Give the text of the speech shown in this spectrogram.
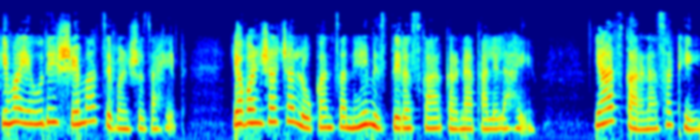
किंवा यहुदी शेमाचे वंशज आहेत. या वंशाच्या लोकांचा नेहमीच तिरस्कार करण्यात आलेला आहे. याच कारणासाठी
